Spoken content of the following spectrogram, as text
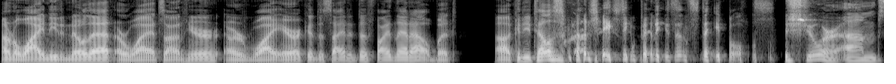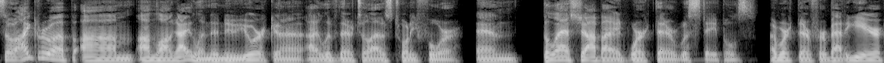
I don't know why I need to know that, or why it's on here, or why Erica decided to find that out. But uh, could you tell us about J.C. Penney's and Staples? Sure. Um, so I grew up um, on Long Island in New York, and I lived there till I was 24. And the last job I had worked there was Staples. I worked there for about a year.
